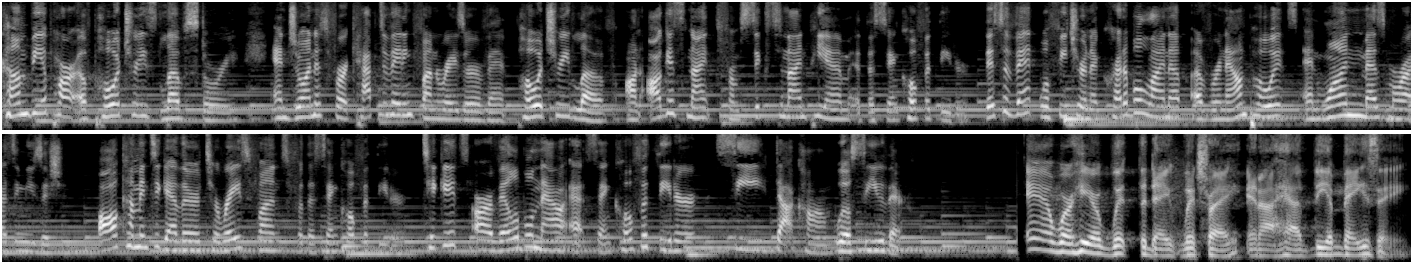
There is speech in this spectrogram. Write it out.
Come be a part of Poetry's Love Story and join us for a captivating fundraiser event, Poetry Love, on August 9th from 6 to 9 p.m. at the Sankofa Theater. This event will feature an incredible lineup of renowned poets and one mesmerizing musician, all coming together to raise funds for the Sankofa Theater. Tickets are available now at sankofatheaterc.com. We'll see you there. And we're here with the day with Trae, and I have the amazing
